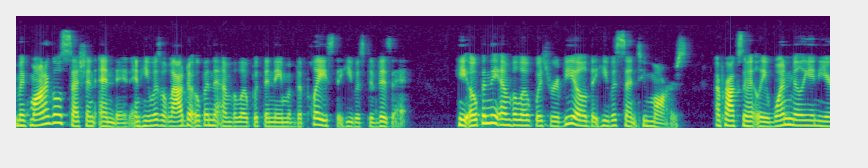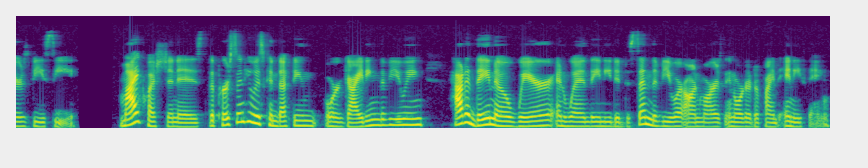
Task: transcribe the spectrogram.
McMoneagle's session ended, and he was allowed to open the envelope with the name of the place that he was to visit. He opened the envelope, which revealed that he was sent to Mars, approximately 1 million years BC. My question is the person who is conducting or guiding the viewing, how did they know where and when they needed to send the viewer on Mars in order to find anything?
